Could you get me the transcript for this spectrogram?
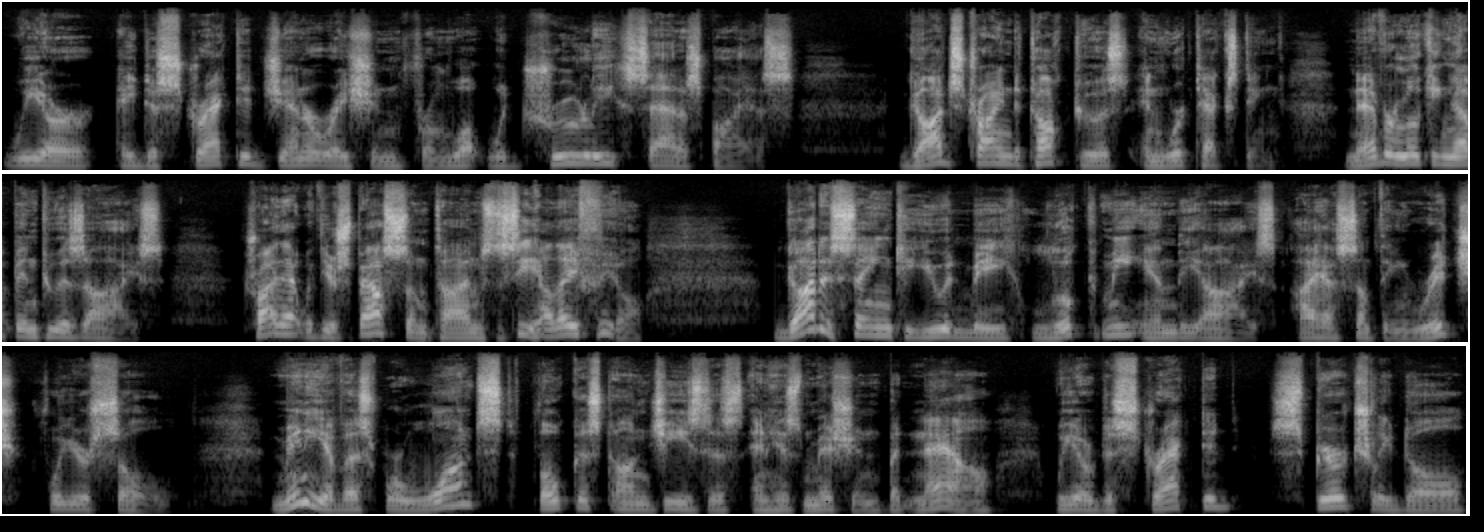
We are a distracted generation from what would truly satisfy us. God's trying to talk to us, and we're texting, never looking up into his eyes. Try that with your spouse sometimes to see how they feel. God is saying to you and me, Look me in the eyes. I have something rich for your soul. Many of us were once focused on Jesus and his mission, but now we are distracted, spiritually dull,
